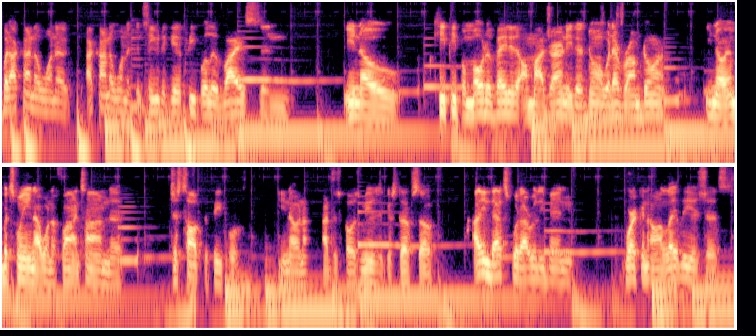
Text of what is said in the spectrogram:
but I kind of want to. I kind of want to continue to give people advice and, you know, keep people motivated on my journey to doing whatever I'm doing you know, in between, I want to find time to just talk to people, you know, not, not just post music and stuff. So I think that's what I really been working on lately is just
